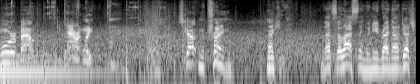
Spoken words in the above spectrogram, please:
more about, apparently. Scouting the train. Thank you. That's the last thing we need right now, Dutch.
